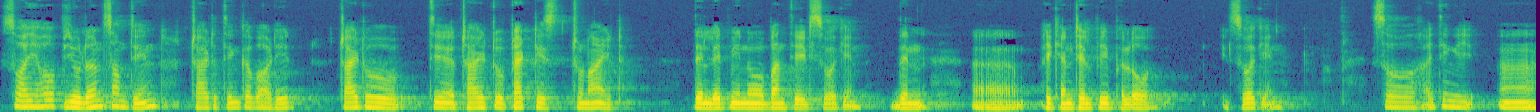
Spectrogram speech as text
So I hope you learned something. Try to think about it. Try to try to practice tonight. Then let me know, Bhante, it's working. Then uh, I can tell people, oh, it's working. So I think uh,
